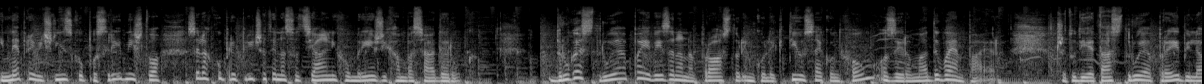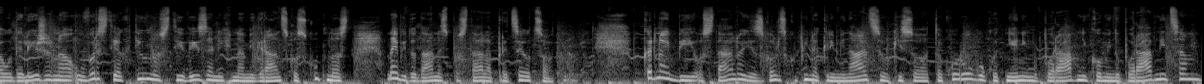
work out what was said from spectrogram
in nepremičninsko posredništvo, se lahko prepričate na socialnih omrežjih ambasade ROK. Druga struja pa je vezana na prostor in kolektiv Second Home oziroma The Vampire. Če tudi je ta struja prej bila udeležena v vrsti aktivnosti vezanih na migransko skupnost, naj bi do danes postala precej odsotna. Kar naj bi ostalo je zgolj skupina kriminalcev, ki so tako rogu kot njenim uporabnikom in uporabnicam,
